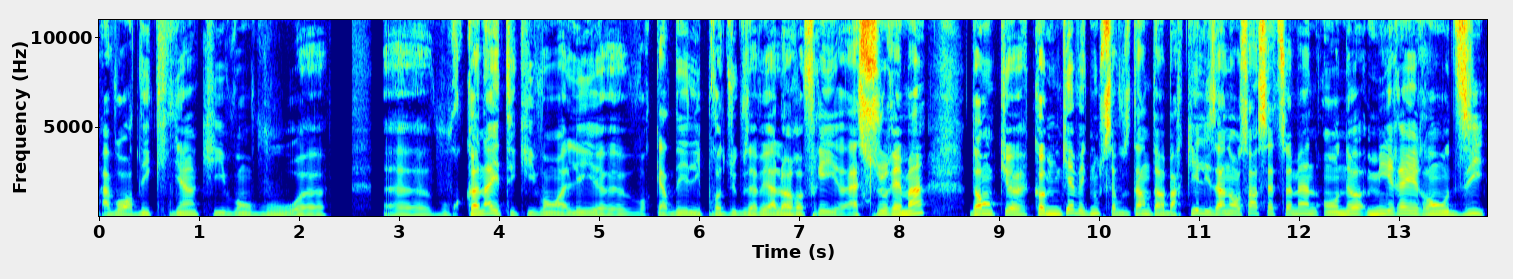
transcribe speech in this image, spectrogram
avoir des clients qui vont vous, vous reconnaître et qui vont aller vous regarder les produits que vous avez à leur offrir, assurément. Donc, communiquez avec nous si ça vous tente d'embarquer. Les annonceurs cette semaine, on a Mireille Rondy,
